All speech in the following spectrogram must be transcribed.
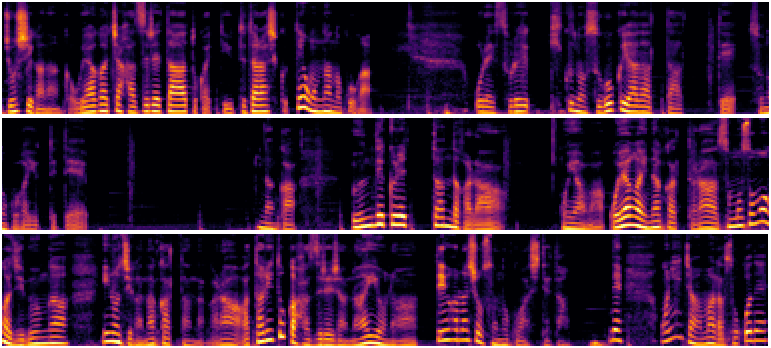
女子がなんか親ガチャ外れたとか言って言ってたらしくて、女の子が。俺、それ聞くのすごく嫌だったって。ってその子が言っててなんか産んでくれたんだから親は。親がいなかったらそもそもが自分が命がなかったんだから当たりとか外れじゃないよなっていう話をその子はしてた。でお兄ちゃんはまだそこで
